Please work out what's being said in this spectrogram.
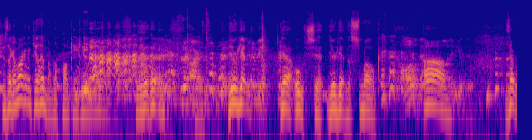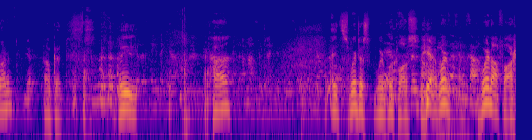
She's like, I'm not gonna kill him. I'm gonna fucking kill him. She's like, all right. You're getting, yeah. Oh shit, you're getting the smoke. All of that. I don't want any of it. Is that running? Yeah. Oh, good. We, huh? It's we're just we're we're close. Yeah, we're we're not far.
